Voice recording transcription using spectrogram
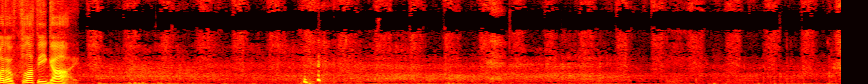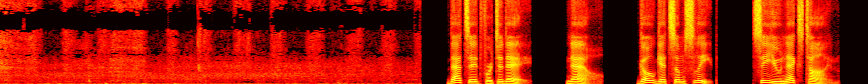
What a fluffy guy. That's it for today. Now, go get some sleep. See you next time.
